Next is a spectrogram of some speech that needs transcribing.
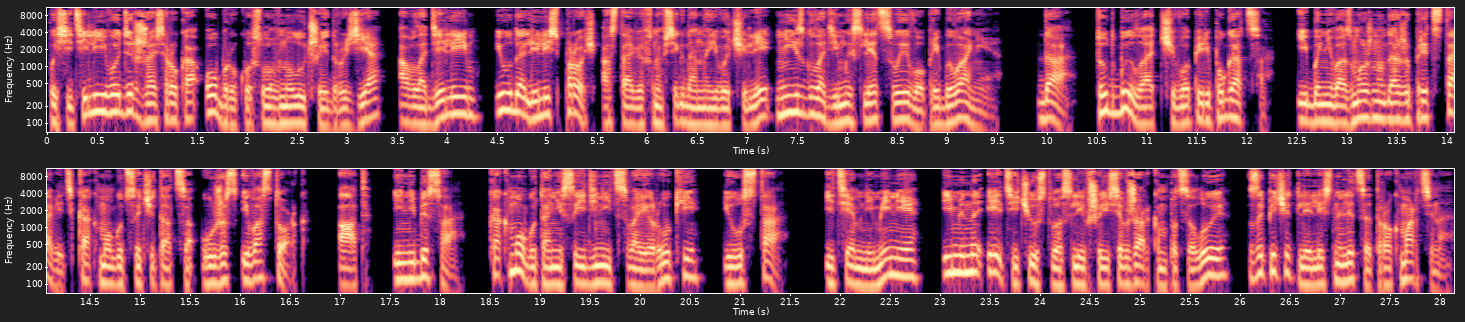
посетили его, держась рука об руку, словно лучшие друзья, овладели им и удалились прочь, оставив навсегда на его челе неизгладимый след своего пребывания. Да, Тут было от чего перепугаться, ибо невозможно даже представить, как могут сочетаться ужас и восторг, ад и небеса, как могут они соединить свои руки и уста. И тем не менее, именно эти чувства, слившиеся в жарком поцелуе, запечатлелись на лице Трок Мартина.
